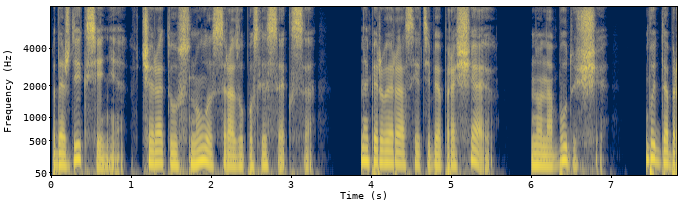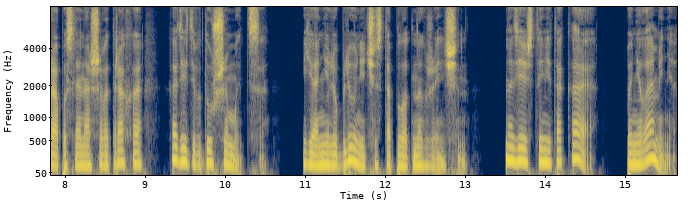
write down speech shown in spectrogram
«Подожди, Ксения, вчера ты уснула сразу после секса. На первый раз я тебя прощаю, но на будущее. Будь добра после нашего траха ходить в душ и мыться. Я не люблю нечистоплотных женщин. Надеюсь, ты не такая. Поняла меня?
